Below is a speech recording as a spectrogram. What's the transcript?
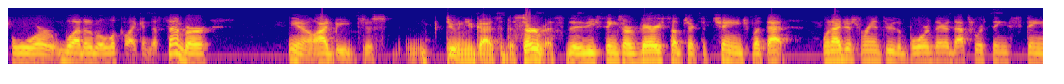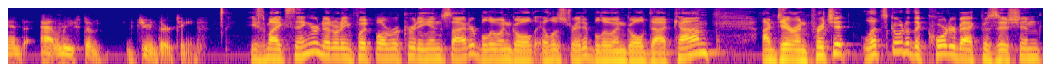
for what it'll look like in December, you know, I'd be just doing you guys a disservice. These things are very subject to change, but that when I just ran through the board there, that's where things stand at least of June 13th. He's Mike Singer, Notre Dame football recruiting insider, Blue and Gold Illustrated, blueandgold.com. I'm Darren Pritchett. Let's go to the quarterback position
